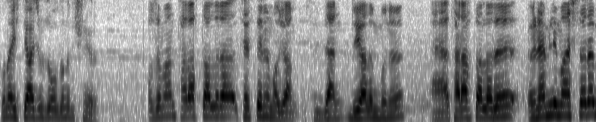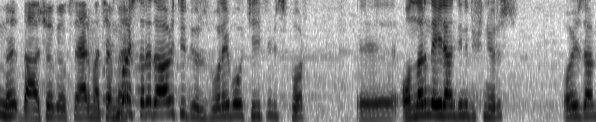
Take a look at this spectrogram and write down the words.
Buna ihtiyacımız olduğunu düşünüyorum. O zaman taraftarlara seslenelim hocam. Sizden duyalım bunu. E, taraftarları önemli maçlara mı daha çok yoksa her maça Bu mı? maçlara davet ediyoruz. Voleybol keyifli bir spor. Ee, onların da eğlendiğini düşünüyoruz. O yüzden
